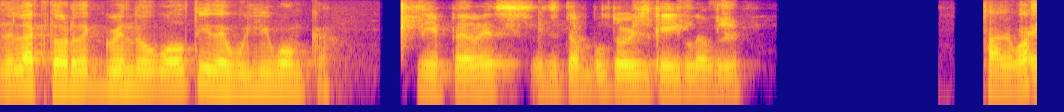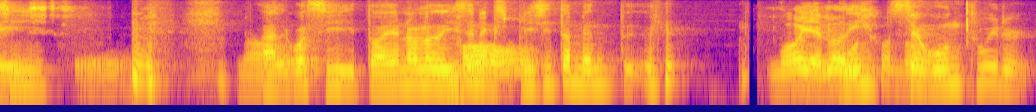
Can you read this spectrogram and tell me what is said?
el actor de Grindelwald y de Willy Wonka. Mi pedo es, es Dumbledore's gay lover. Algo así. No, algo así, todavía no lo dicen No. explícitamente. No, ya lo Un- dijo, ¿no? Según Twitter.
